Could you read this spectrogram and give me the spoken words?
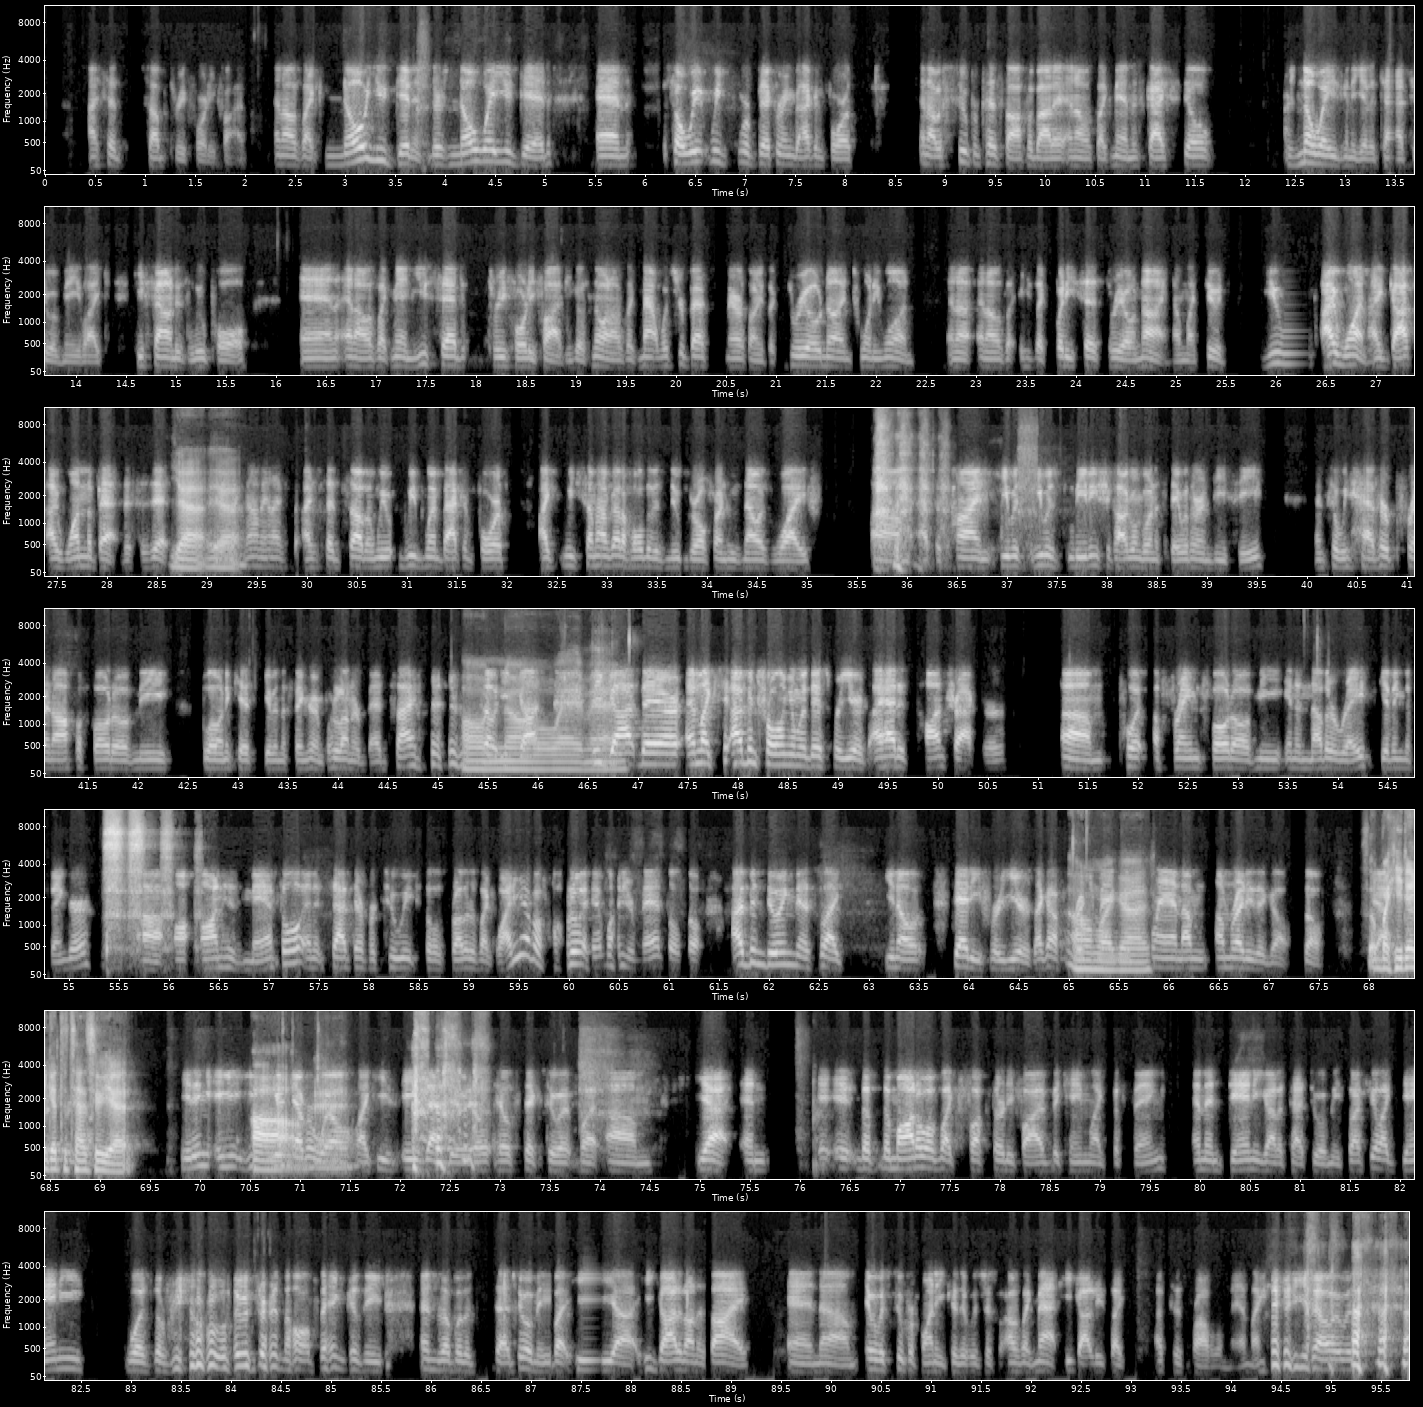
I said sub 3:45. And I was like, no, you didn't. There's no way you did. And so we we were bickering back and forth, and I was super pissed off about it. And I was like, man, this guy still. There's no way he's gonna get a tattoo of me. Like he found his loophole. And and I was like, man, you said 3:45. He goes, no. And I was like, Matt, what's your best marathon? He's like 3:09:21. And I, and I was like, he's like, but he says 309. I'm like, dude, you, I won. I got, I won the bet. This is it. Yeah, yeah. Like, no, man, I, I said sub, and we we went back and forth. I we somehow got a hold of his new girlfriend, who's now his wife. Um, at the time, he was he was leaving Chicago and going to stay with her in D.C. And so we had her print off a photo of me blowing a kiss, giving the finger, and put it on her bedside. Oh so no got, way, man! He got there, and like I've been trolling him with this for years. I had his contractor um, put a framed photo of me in another race giving the finger uh, on his mantle, and it sat there for two weeks. So his brother was like, "Why do you have a photo of him on your mantle?" So I've been doing this like you know steady for years. I got oh my god planned. I'm I'm ready to go. So so, yeah, but he didn't get the tattoo yet. He didn't. He, he, oh, he never man. will. Like he's he's that dude. he'll he'll stick to it. But um, yeah, and it, it, the the motto of like fuck 35 became like the thing and then Danny got a tattoo of me. So I feel like Danny was the real loser in the whole thing because he ended up with a tattoo of me. But he uh, he got it on his thigh, and um, it was super funny because it was just I was like Matt, he got it. He's like that's his problem, man. Like you know, it was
